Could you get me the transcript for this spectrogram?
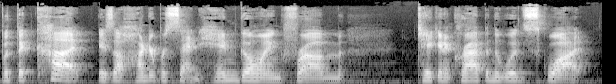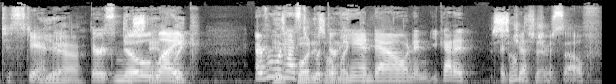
but the cut is hundred percent him going from taking a crap in the woods squat to standing. Yeah, there's no stand- like, like, everyone has to put their on, like, the- hand down and you got to adjust yourself.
